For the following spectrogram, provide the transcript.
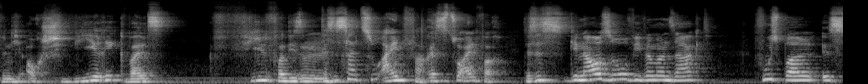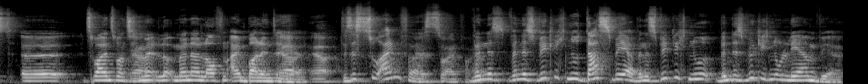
finde ich auch schwierig, weil es viel von diesem. Das ist halt zu einfach. es ist zu einfach. Das ist genauso, wie wenn man sagt, Fußball ist äh, 22 Ja. Mä- Männer laufen einem Ball hinterher. Ja, ja. Das ist zu einfach. Das ist zu einfach, Wenn es, wenn es wirklich nur das wäre, wenn es wirklich nur, wenn es wirklich nur Lärm wäre,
